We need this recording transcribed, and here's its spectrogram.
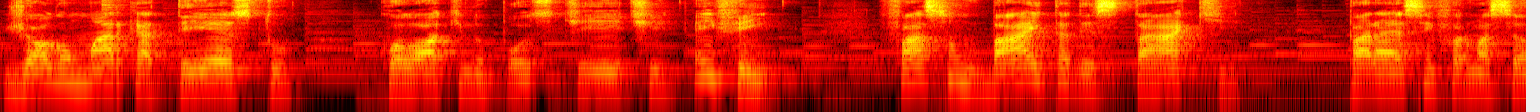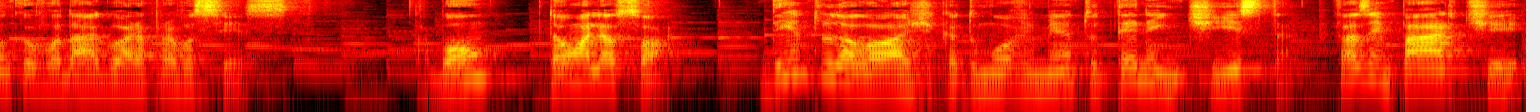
Joga um marca-texto, coloque no post-it, enfim, faça um baita destaque para essa informação que eu vou dar agora para vocês. Tá bom? Então, olha só. Dentro da lógica do movimento tenentista, fazem parte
